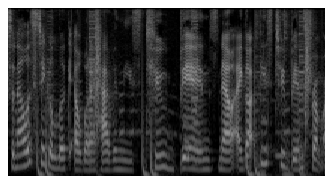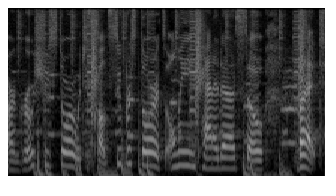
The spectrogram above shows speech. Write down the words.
so now let's take a look at what I have in these two bins. Now I got these two bins from our grocery store, which is called Superstore. It's only in Canada, so but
